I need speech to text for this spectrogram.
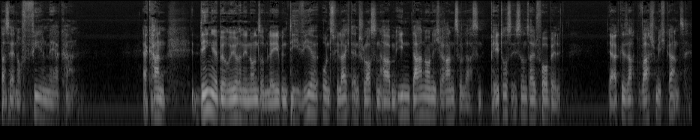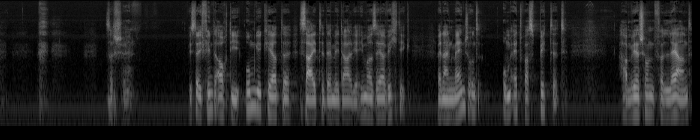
dass er noch viel mehr kann. Er kann Dinge berühren in unserem Leben, die wir uns vielleicht entschlossen haben, ihn da noch nicht ranzulassen. Petrus ist uns ein Vorbild. Der hat gesagt, wasch mich ganz. So schön. Wisst ihr, ich finde auch die umgekehrte Seite der Medaille immer sehr wichtig. Wenn ein Mensch uns um etwas bittet, haben wir schon verlernt,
